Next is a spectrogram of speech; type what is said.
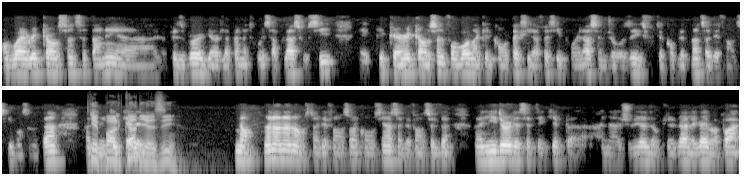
On voit Eric Carlson cette année à Pittsburgh, il a de la peine à trouver sa place aussi. Et Eric Carlson, il faut voir dans quel contexte il a fait ces points-là. San Jose, il se foutait complètement de sa défensive, on s'entend. Ce n'est pas le cas d'Yossi. Non, non, non, non, non. C'est un défenseur conscient, c'est un défenseur, un leader de cette équipe à Nashville. Donc, le gars, le gars il ne va pas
